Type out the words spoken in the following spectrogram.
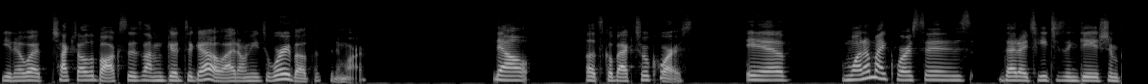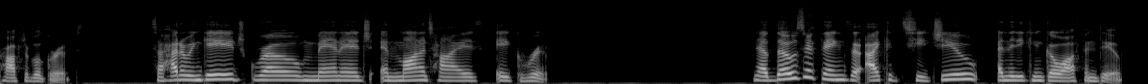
you know, I've checked all the boxes. I'm good to go. I don't need to worry about this anymore. Now, let's go back to a course. If one of my courses that I teach is engaged in profitable groups. So, how to engage, grow, manage, and monetize a group. Now, those are things that I could teach you and then you can go off and do.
